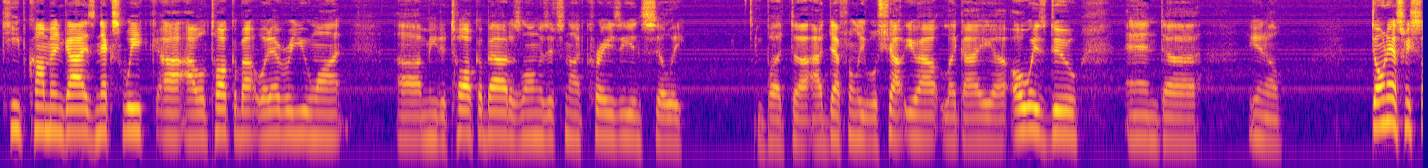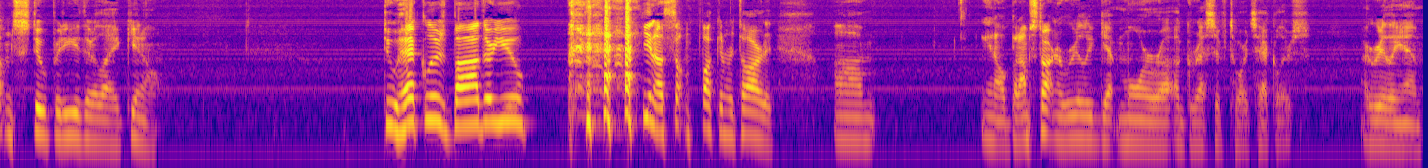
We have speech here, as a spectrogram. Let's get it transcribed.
Keep coming, guys. Next week, uh, I will talk about whatever you want uh, me to talk about, as long as it's not crazy and silly. But uh, I definitely will shout you out like I uh, always do. And, uh, you know, don't ask me something stupid either, like, you know, Do hecklers bother you? you know, something fucking retarded. Um, you know, but I'm starting to really get more uh, aggressive towards hecklers. I really am.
